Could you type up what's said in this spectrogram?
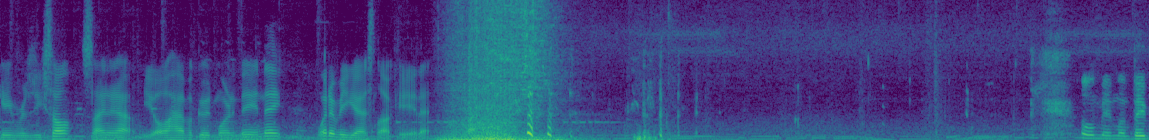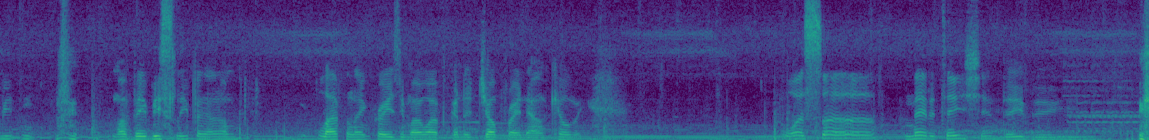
Gamer Z Sol, signing out. You all have a good morning, day, and night, whatever you guys lock in at. oh man, my baby, my baby's sleeping and I'm laughing like crazy. My wife gonna jump right now and kill me. What's up? Meditation, baby.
